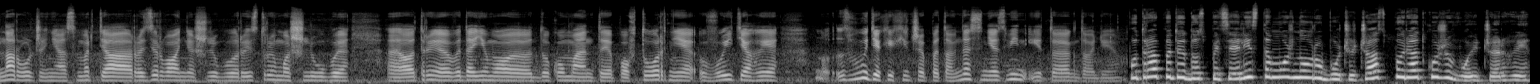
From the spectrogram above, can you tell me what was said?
народження, смертя, розірвання шлюбу, реєструємо шлюби, е, видаємо документи повторні, витяги, ну, з будь-яких інших питань, внесення змін і так далі. Потрапити до спеціаліста можна у робочий час в порядку живої черги.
